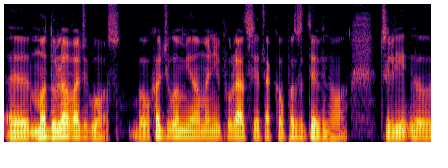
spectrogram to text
e, modulować głos, bo chodziło mi o manipulację taką pozytywną, czyli e,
